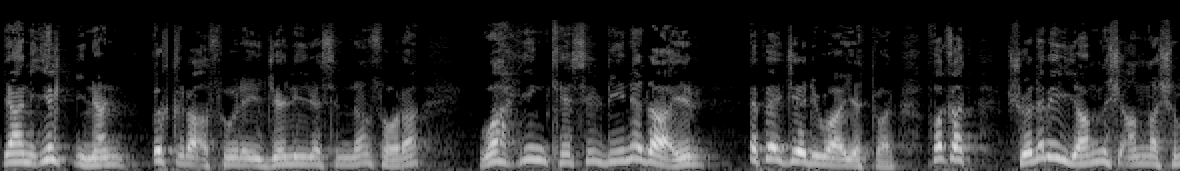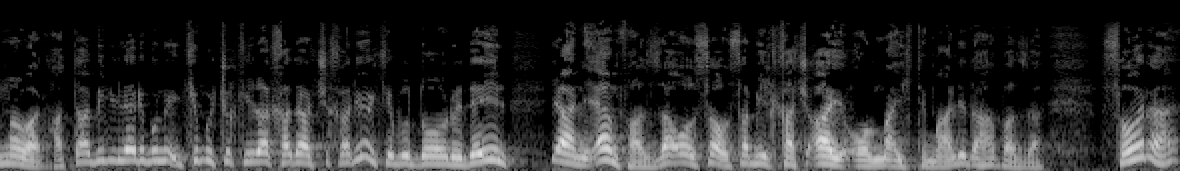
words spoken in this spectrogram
Yani ilk inen İkra Sure-i Celilesinden sonra vahyin kesildiğine dair epeyce rivayet var. Fakat şöyle bir yanlış anlaşılma var. Hatta birileri bunu iki buçuk yıla kadar çıkarıyor ki bu doğru değil. Yani en fazla olsa olsa birkaç ay olma ihtimali daha fazla. Sonra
